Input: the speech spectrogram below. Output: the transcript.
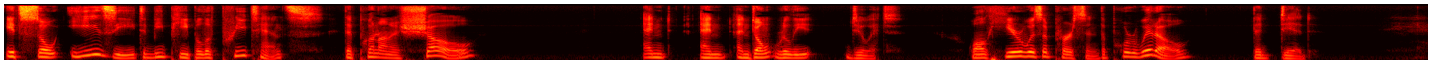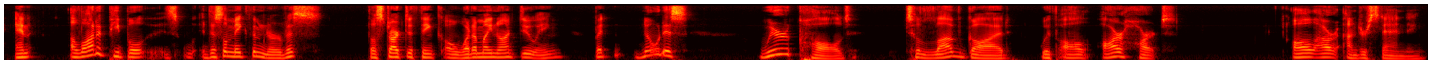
It's so easy to be people of pretense that put on a show and and and don't really do it. While here was a person, the poor widow, that did. A lot of people, this will make them nervous. They'll start to think, oh, what am I not doing? But notice we're called to love God with all our heart, all our understanding,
